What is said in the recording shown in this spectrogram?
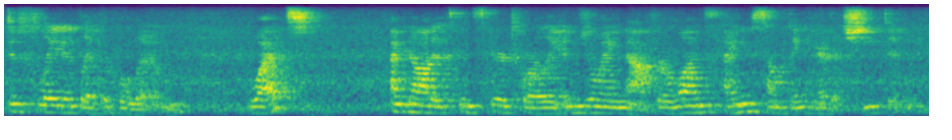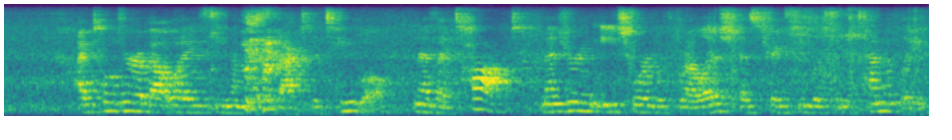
deflated like a balloon. What? I nodded conspiratorially, enjoying that for once I knew something here that she didn't. I told her about what I'd seen on the way back to the table, and as I talked, measuring each word with relish as Tracy listened attentively,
